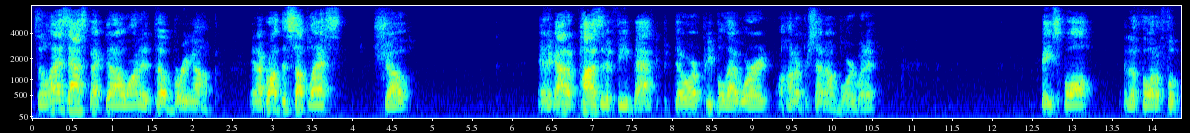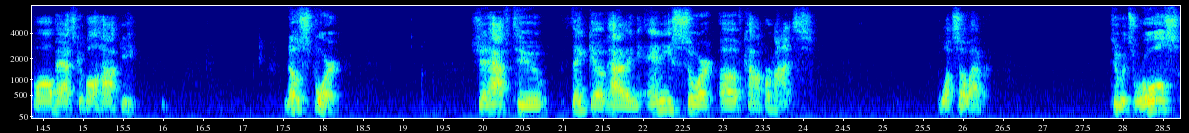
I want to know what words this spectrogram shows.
So the last aspect that I wanted to bring up, and I brought this up last show, and I got a positive feedback. But there were people that weren't 100% on board with it baseball, and the thought of football, basketball, hockey. No sport should have to think of having any sort of compromise whatsoever to its rules,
